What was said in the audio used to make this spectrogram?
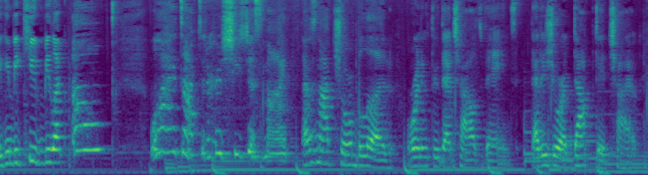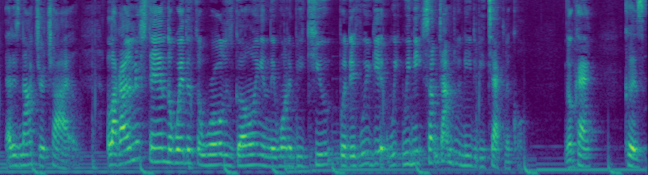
It can be cute and be like, oh, well, I adopted her. She's just mine. That is not your blood running through that child's veins. That is your adopted child. That is not your child. Like, I understand the way that the world is going and they want to be cute, but if we get, we, we need, sometimes we need to be technical, okay? Because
